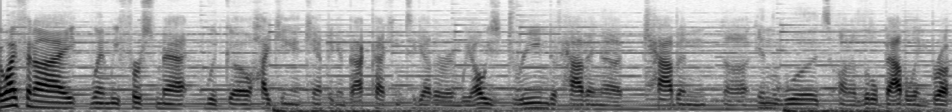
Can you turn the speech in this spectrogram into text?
wife and I, when we first met, would go hiking and camping and backpacking together, and we always dreamed of having a cabin uh, in the woods on a little babbling brook.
